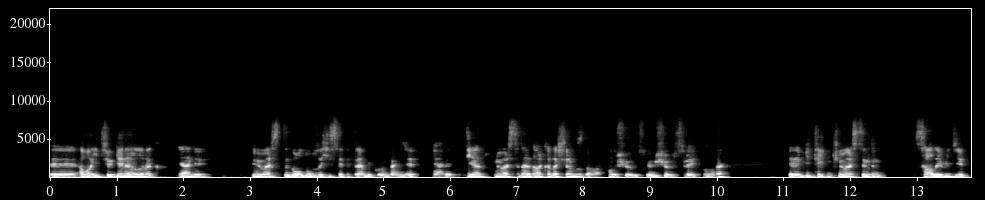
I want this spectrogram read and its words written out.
E, ama İTÜ genel olarak yani üniversitede olduğumuzu hissettiren bir kurum bence. Yani diğer üniversitelerde arkadaşlarımız da var. Konuşuyoruz, görüşüyoruz sürekli olarak. Bir teknik üniversitenin sağlayabileceği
